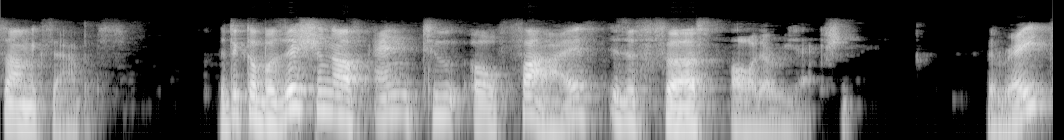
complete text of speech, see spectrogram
Some examples. The decomposition of N2O5 is a first order reaction. The rate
